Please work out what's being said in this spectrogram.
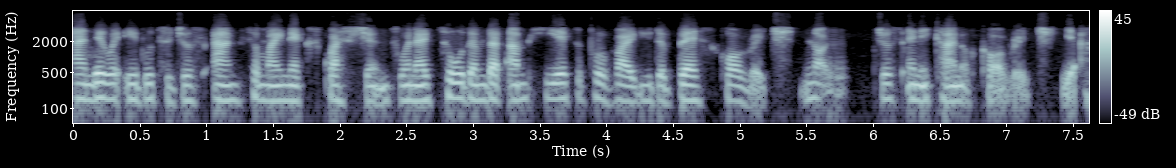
And they were able to just answer my next questions when i told them that i'm here to provide you the best coverage not just any kind of coverage. Yeah.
